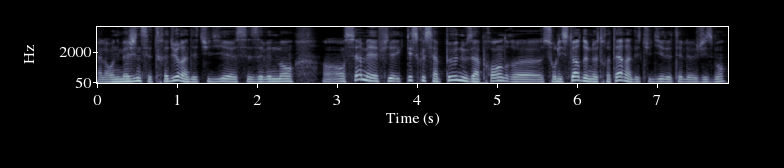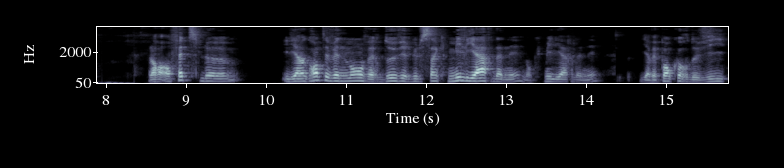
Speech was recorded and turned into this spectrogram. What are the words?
Alors on imagine c'est très dur hein, d'étudier euh, ces événements anciens, mais qu'est-ce que ça peut nous apprendre euh, sur l'histoire de notre Terre hein, d'étudier de tels gisements? Alors en fait, il y a un grand événement vers 2,5 milliards d'années, donc milliards d'années. Il n'y avait pas encore de vie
